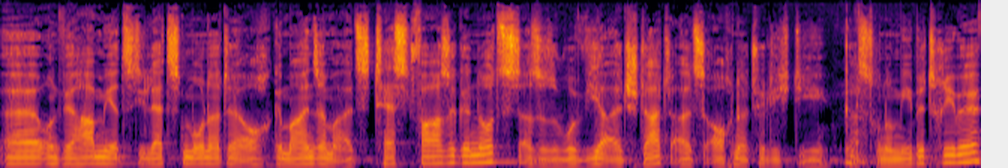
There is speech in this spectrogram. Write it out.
Äh, und wir haben jetzt die letzten Monate auch gemeinsam als Testphase genutzt, also sowohl wir als Stadt als auch natürlich die Gastronomiebetriebe.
